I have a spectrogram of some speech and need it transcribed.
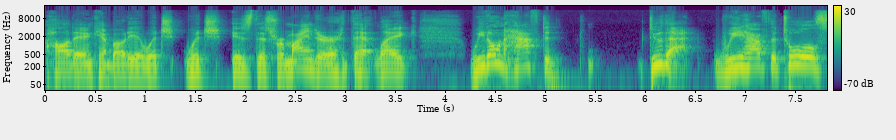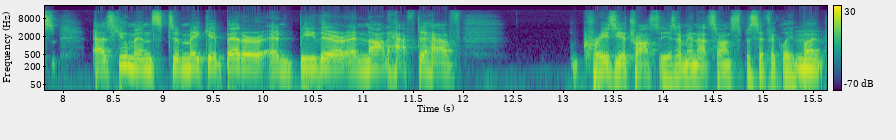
holiday in Cambodia, which which is this reminder that like we don't have to do that. We have the tools as humans to make it better and be there and not have to have crazy atrocities. I mean that song specifically, mm. but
